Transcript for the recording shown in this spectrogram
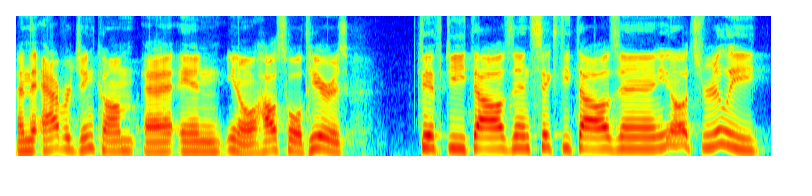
and the average income uh, in, you know, household here is 50,000, 60,000. You know, it's really.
